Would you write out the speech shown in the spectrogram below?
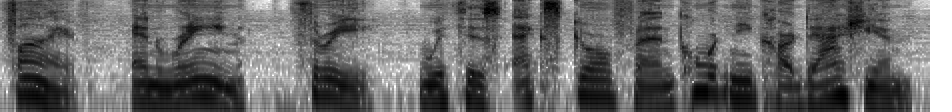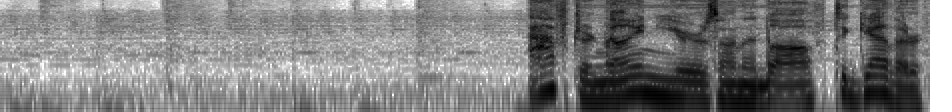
5, and Reign, 3, with his ex-girlfriend Kourtney Kardashian. After nine years on and off together,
